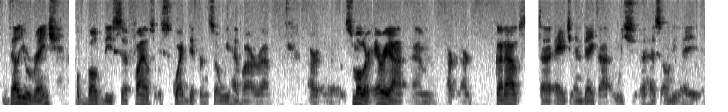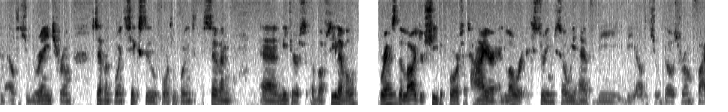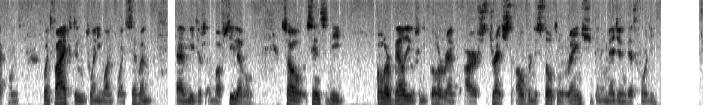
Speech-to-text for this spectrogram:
value range of both these uh, files is quite different. So we have our our smaller area um, are, are cut out uh, AHN data, which has only a, an altitude range from 7.6 to 14.7 uh, meters above sea level, whereas the larger sheet, of course, has higher and lower extremes. So we have the the altitude goes from 5.5 to 21.7 uh, meters above sea level. So since the color values in the color ramp are stretched over this total range, you can imagine that for the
